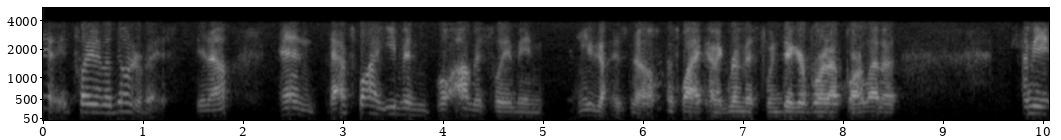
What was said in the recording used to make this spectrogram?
Yeah, they played in the donor base, you know, and that's why even well, obviously, I mean, you guys know. That's why I kind of grimaced when Digger brought up Barletta. I mean,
